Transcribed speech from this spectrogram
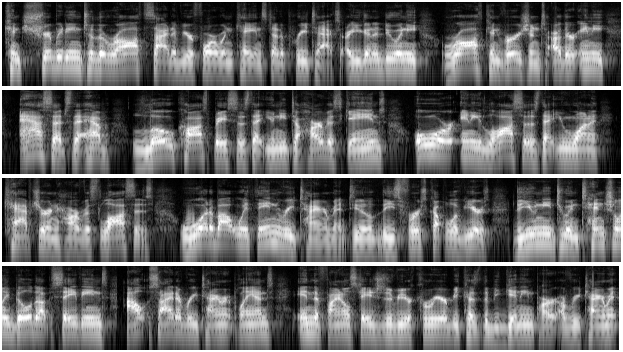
contributing to the Roth side of your 401k instead of pre tax? Are you going to do any Roth conversions? Are there any assets that have low cost basis that you need to harvest gains or any losses that you want to capture and harvest losses. What about within retirement? You know, these first couple of years, do you need to intentionally build up savings outside of retirement plans in the final stages of your career because the beginning part of retirement,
